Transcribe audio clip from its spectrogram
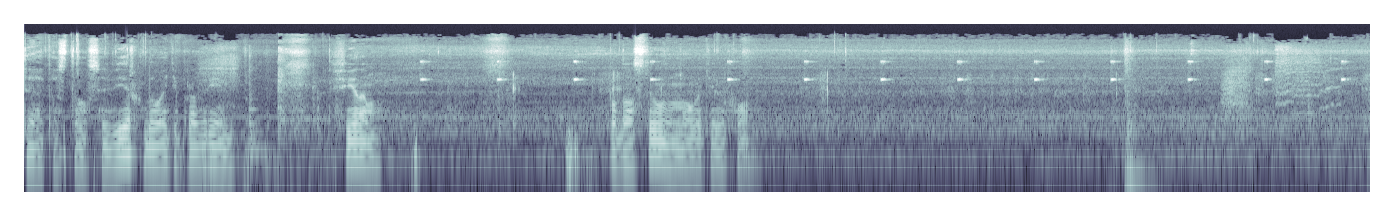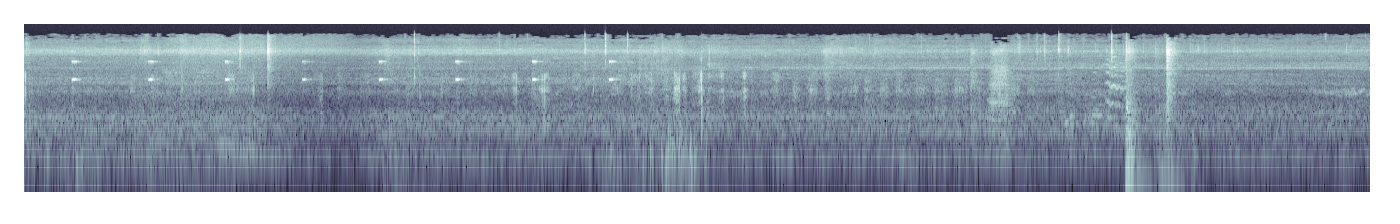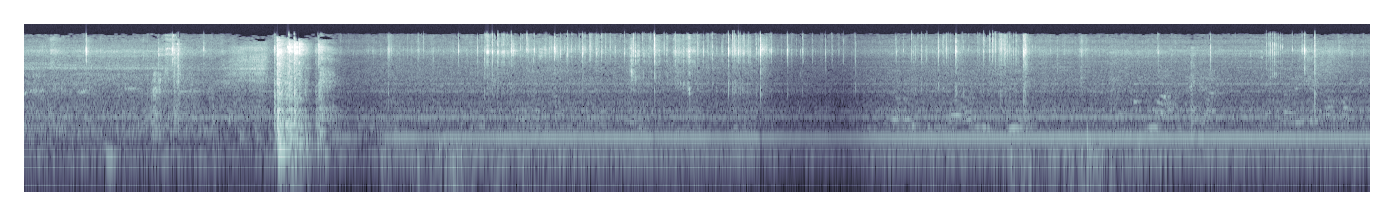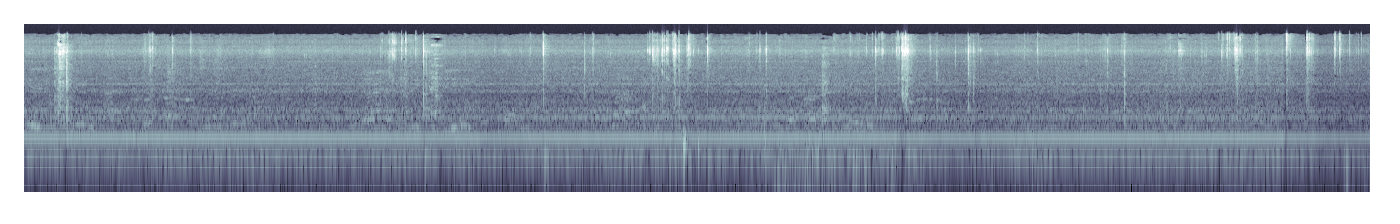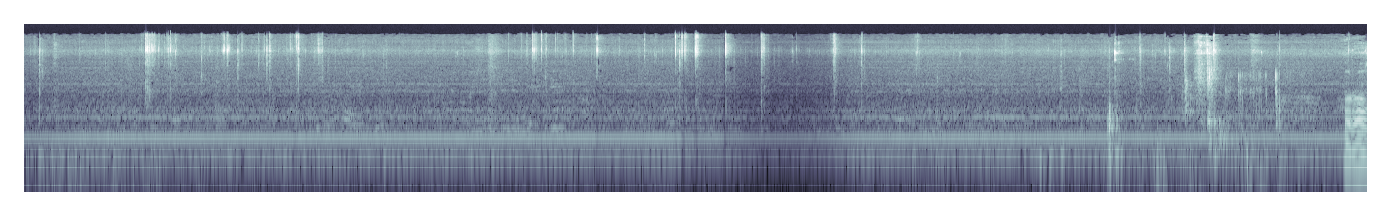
Так, остался вверх. Давайте прогреем феном. Подостыл немного телефон.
